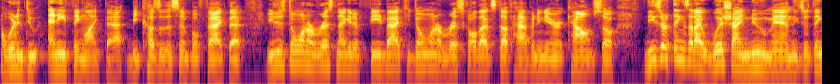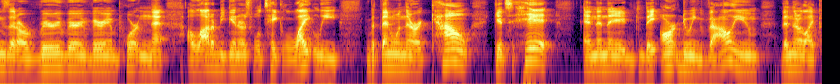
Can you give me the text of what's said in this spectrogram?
I wouldn't do anything like that because of the simple fact that you just don't want to risk negative feedback. You don't want to risk all that stuff happening in your account. So these are things that I wish I knew, man. These are things that are very, very, very important that a lot of beginners will take lightly. But then when their account gets hit and then they they aren't doing volume, then they're like,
